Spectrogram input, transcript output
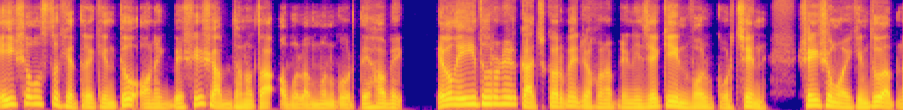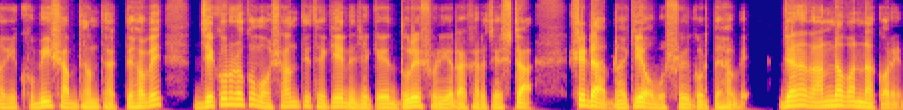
এই সমস্ত ক্ষেত্রে কিন্তু অনেক বেশি সাবধানতা অবলম্বন করতে হবে। এবং এই ধরনের কাজকর্মে যখন আপনি নিজেকে ইনভলভ করছেন, সেই সময় কিন্তু আপনাকে খুবই সাবধান থাকতে হবে। যে কোনো রকম অশান্তি থেকে নিজেকে দূরে সরিয়ে রাখার চেষ্টা, সেটা আপনাকে অবশ্যই করতে হবে। যারা রান্না বান্না করেন,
